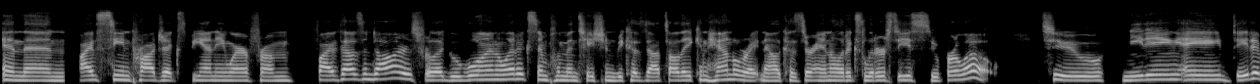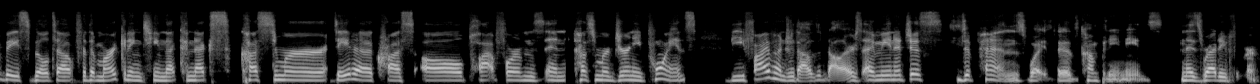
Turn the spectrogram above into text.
And then I've seen projects be anywhere from $5,000 for like Google Analytics implementation because that's all they can handle right now because their analytics literacy is super low to needing a database built out for the marketing team that connects customer data across all platforms and customer journey points be $500,000. I mean, it just depends what the company needs and is ready for.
